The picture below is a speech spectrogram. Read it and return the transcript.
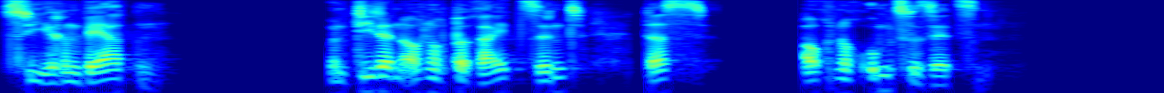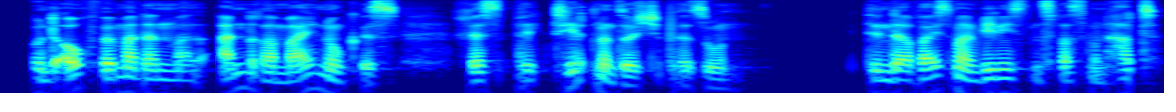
zu ihren Werten und die dann auch noch bereit sind, das auch noch umzusetzen. Und auch wenn man dann mal anderer Meinung ist, respektiert man solche Personen. Denn da weiß man wenigstens, was man hat.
